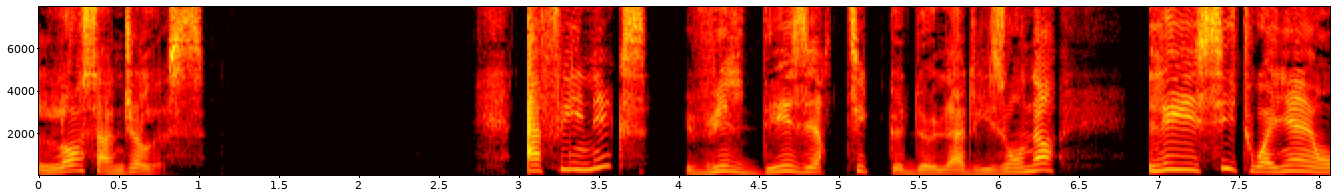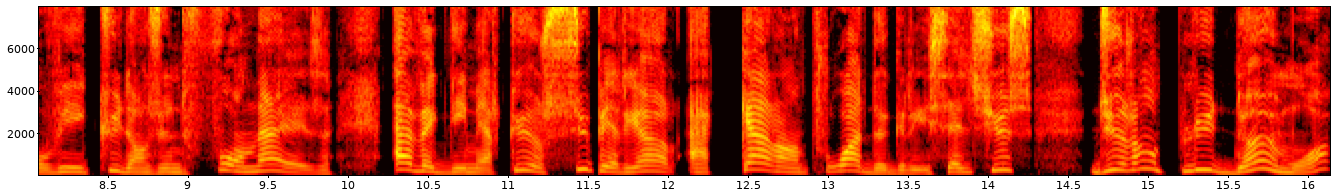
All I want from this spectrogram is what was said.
Los Angeles. À Phoenix, ville désertique de l'Arizona, les citoyens ont vécu dans une fournaise avec des mercures supérieurs à 43 degrés Celsius durant plus d'un mois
